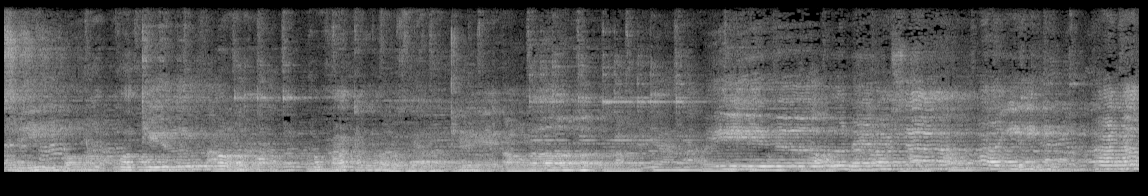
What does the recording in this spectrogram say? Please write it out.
お虫も呼吸も琥珀の酒の夢の上海花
